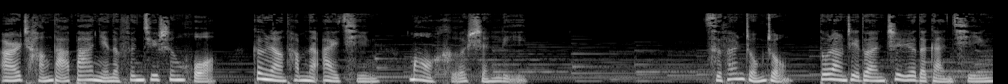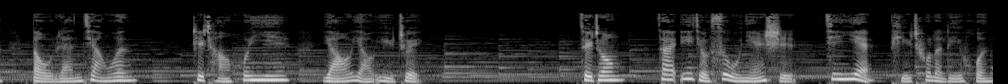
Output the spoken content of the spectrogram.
而长达八年的分居生活，更让他们的爱情貌合神离。此番种种，都让这段炙热的感情陡然降温，这场婚姻摇摇欲坠。最终，在一九四五年时，金燕提出了离婚。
